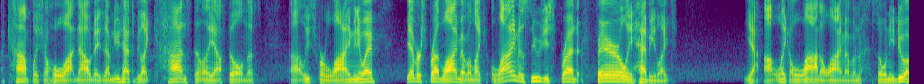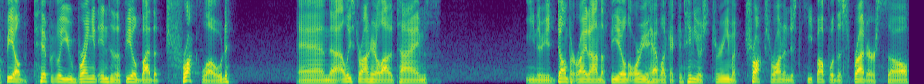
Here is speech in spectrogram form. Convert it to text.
accomplish a whole lot nowadays. I mean, you'd have to be like constantly uh, filling this, uh, at least for lime anyway. If you ever spread lime, Evan, like lime is usually spread fairly heavy, like, yeah, uh, like a lot of lime, Evan. So when you do a field, typically you bring it into the field by the truckload. And uh, at least around here, a lot of times, either you dump it right on the field or you have like a continuous stream of trucks running just to keep up with the spreader. So,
